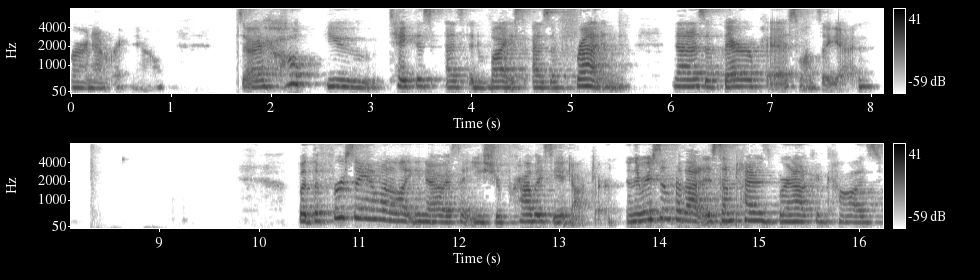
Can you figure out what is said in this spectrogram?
burnout right now. So I hope you take this as advice as a friend, not as a therapist once again. But the first thing I want to let you know is that you should probably see a doctor. And the reason for that is sometimes burnout can cause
